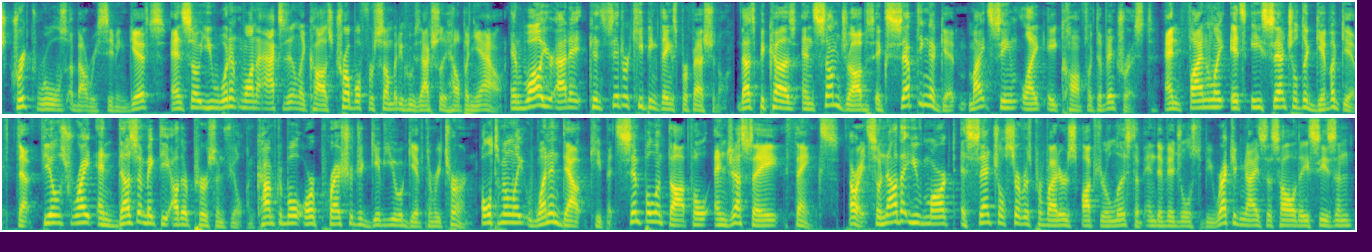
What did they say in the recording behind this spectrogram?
strict rules about receiving gifts, and so you wouldn't want to accidentally cause trouble for somebody who's actually helping you out. And while you're at it, consider keeping things professional. That's because in some jobs, accepting a gift might seem like a conflict of interest. And finally, it's essential to give a gift that feels right and doesn't make the other person feel uncomfortable or pressure to give you a gift in return. Ultimately, when in doubt, keep it simple and thoughtful and just say thanks. All right, so now that you've marked essential service providers off your list of individuals to be recognized this holiday season,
